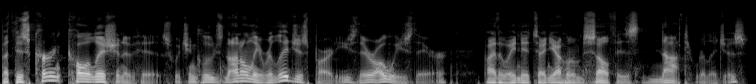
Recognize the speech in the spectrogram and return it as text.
But this current coalition of his, which includes not only religious parties, they're always there. By the way, Netanyahu himself is not religious.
